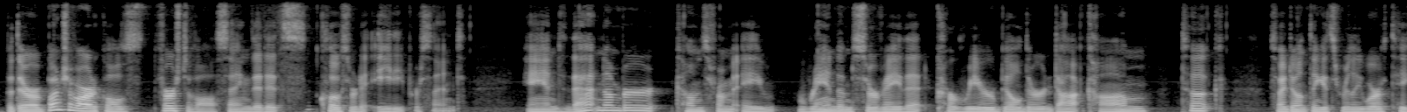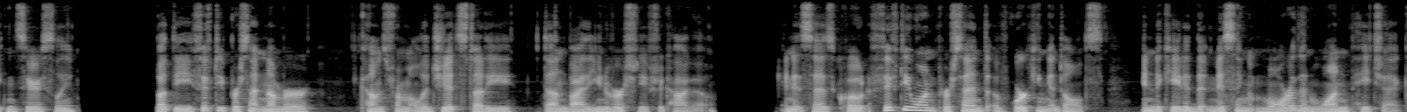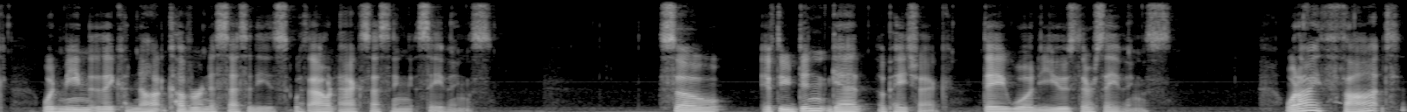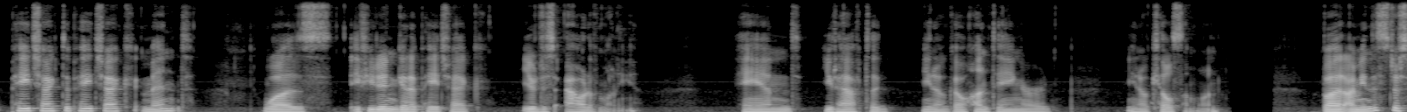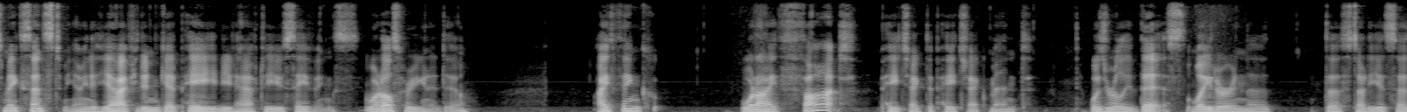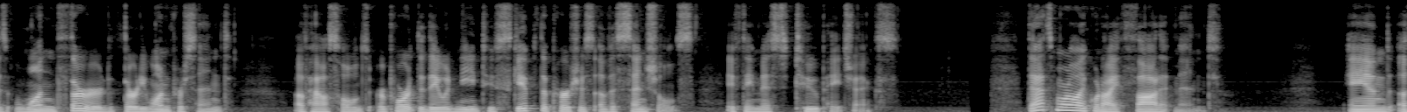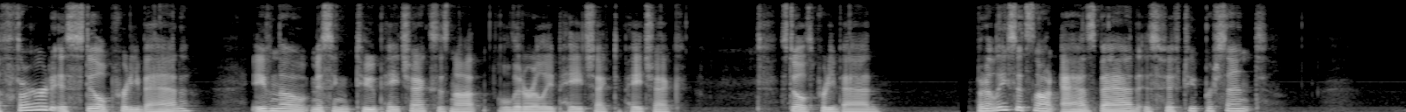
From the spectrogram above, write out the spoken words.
But there are a bunch of articles, first of all, saying that it's closer to 80%. And that number comes from a random survey that careerbuilder.com took. So I don't think it's really worth taking seriously. But the 50% number comes from a legit study done by the University of Chicago. And it says, quote, 51% of working adults indicated that missing more than one paycheck would mean that they could not cover necessities without accessing savings. So, if you didn't get a paycheck, they would use their savings. What I thought paycheck to paycheck meant was if you didn't get a paycheck, you're just out of money. And you'd have to, you know, go hunting or, you know, kill someone. But I mean, this just makes sense to me. I mean, if, yeah, if you didn't get paid, you'd have to use savings. What else were you going to do? I think what I thought paycheck to paycheck meant was really this. Later in the the study, it says one third, 31% of households report that they would need to skip the purchase of essentials if they missed two paychecks. That's more like what I thought it meant. And a third is still pretty bad, even though missing two paychecks is not literally paycheck to paycheck. Still, it's pretty bad. But at least it's not as bad as 50%.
